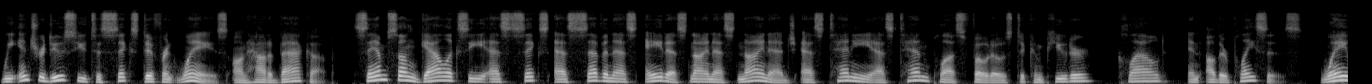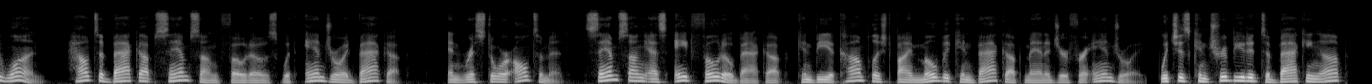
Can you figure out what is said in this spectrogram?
we introduce you to 6 different ways on how to backup. Samsung Galaxy S6, S7s, 8s, 9s, 9 Edge, S10e, S10 Plus photos to computer, cloud, and other places. Way 1. How to backup Samsung photos with Android Backup and Restore Ultimate. Samsung S8 photo backup can be accomplished by MobiKin Backup Manager for Android, which is contributed to backing up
